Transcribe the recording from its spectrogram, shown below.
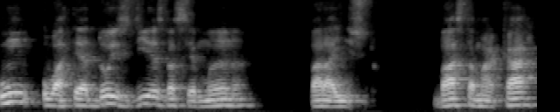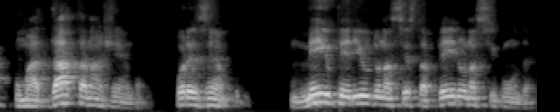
um ou até dois dias da semana para isto. Basta marcar uma data na agenda. Por exemplo, meio período na sexta-feira ou na segunda.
